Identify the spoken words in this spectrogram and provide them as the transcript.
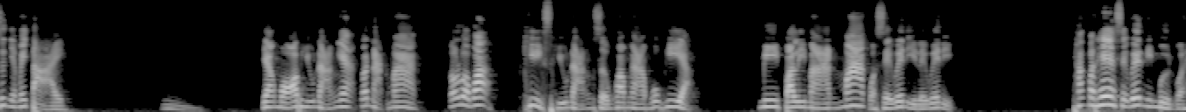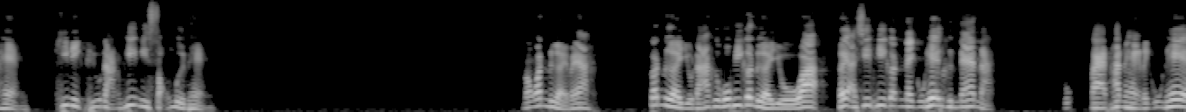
ซึ่งยังไม่ตาย อืม อย่างหมอผิวหนังเนี่ยก็หนักมากต้องบอกว่าคลินิกผิวหนังเสริมความงามพวกพี่อะมีปริมาณมากกว่าเซเว่นอีเลเว่นอีก ทั้งประเทศเซเว่นมีหมื่นกว่าแห่ง คลินิกผิวหนังพี่มีสองหมื่นแห่ง น้องว่าเหนื่อยไหมอะก็เหนื่อยอยู่นะ คือพวกพี่ก็เหนื่อยอยู่ว่าเฮ้ยอาชีพพี่ก็ในกรุงเทพคือแน่นอะแปดพันแห่งในกรุงเทพ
